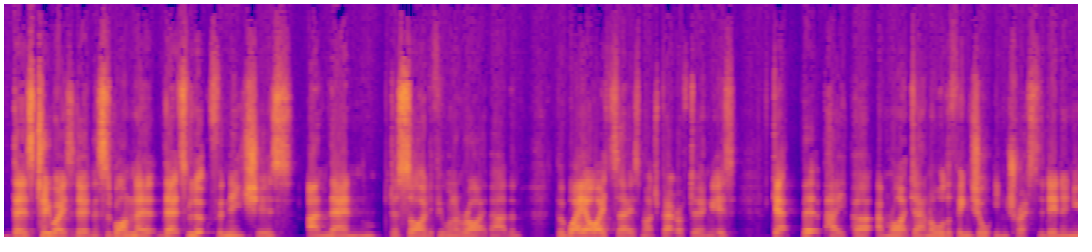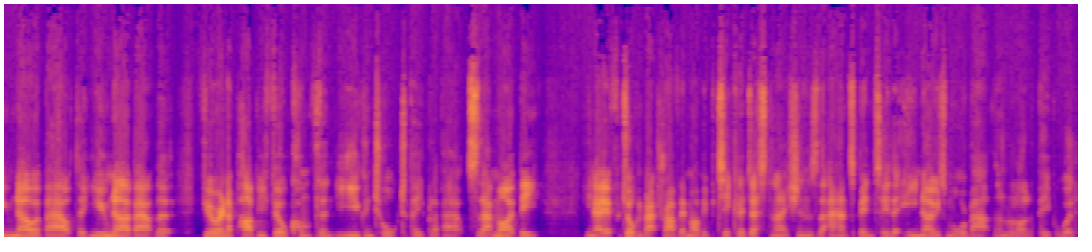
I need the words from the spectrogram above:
there's two ways of doing this. There's one let's look for niches and then decide if you want to write about them. The way I'd say is much better of doing it is get a bit of paper and write down all the things you're interested in and you know about that you know about that if you're in a pub you feel confident that you can talk to people about. So that might be you know, if we're talking about travel, it might be particular destinations that Ant's been to that he knows more about than a lot of people would.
